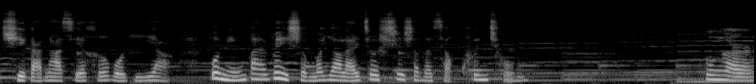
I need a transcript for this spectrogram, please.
驱赶那些和我一样不明白为什么要来这世上的小昆虫。风儿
